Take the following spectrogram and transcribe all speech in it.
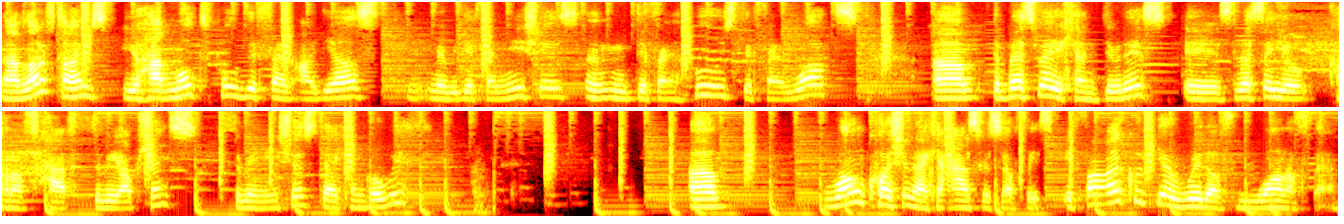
Now, a lot of times you have multiple different ideas, maybe different niches, different who's, different what's. Um, the best way you can do this is let's say you kind of have three options, three niches that you can go with. Um, one question I can ask yourself is if I could get rid of one of them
